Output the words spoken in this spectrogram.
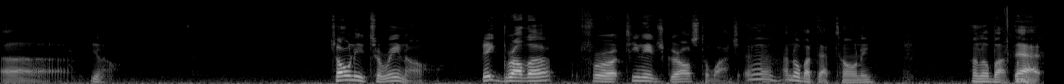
Uh, you know, Tony Torino, Big Brother for teenage girls to watch. Eh, I know about that, Tony. I don't know about that.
